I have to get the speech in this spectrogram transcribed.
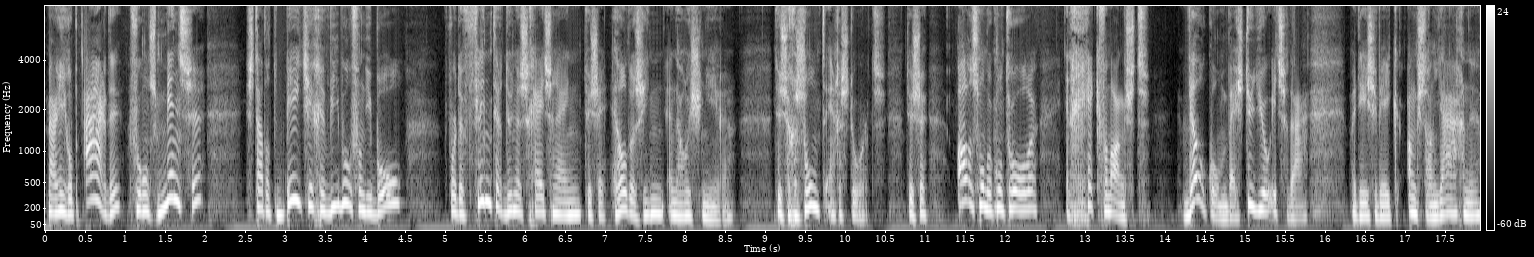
Maar hier op aarde, voor ons mensen, staat dat beetje gewiebel van die bol... voor de flinterdunne scheidslijn tussen helder zien en hallucineren. Tussen gezond en gestoord. Tussen alles onder controle en gek van angst. Welkom bij Studio Itzada. Met deze week angstaanjagende,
